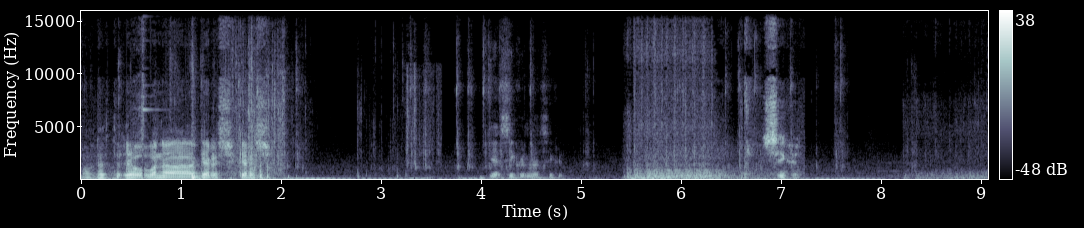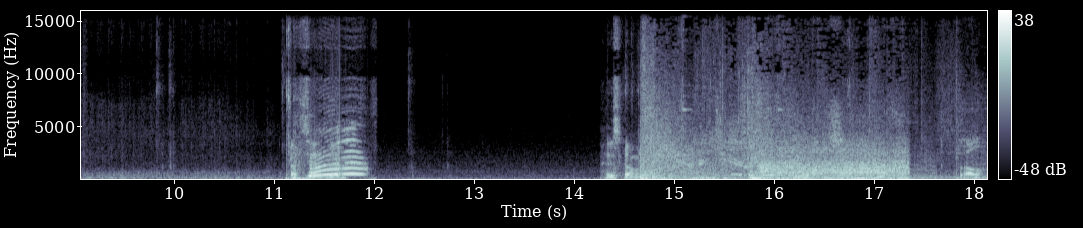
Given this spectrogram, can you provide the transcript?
Oh, that, yo, one uh, get us. Yeah, secret, no secret. Secret. That's it. Who's going? What? Lol.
